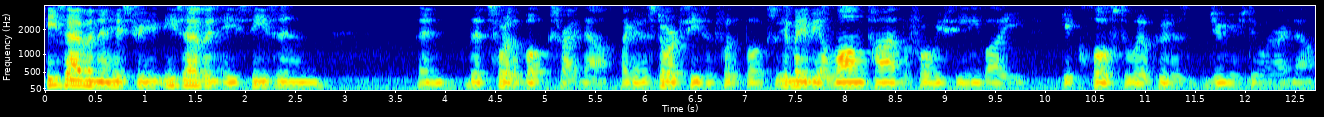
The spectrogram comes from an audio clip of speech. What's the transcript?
he's having a history. He's having a season, and that's for the books right now, like a historic season for the books. It may be a long time before we see anybody get close to what Jr. is doing right now.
